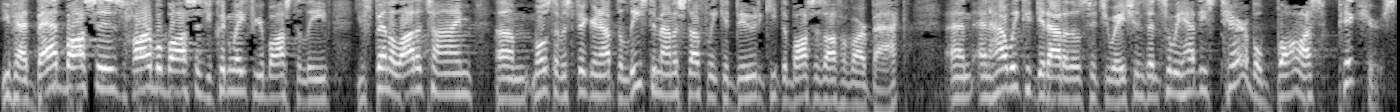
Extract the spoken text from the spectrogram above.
You've had bad bosses, horrible bosses. You couldn't wait for your boss to leave. You've spent a lot of time, um, most of us, figuring out the least amount of stuff we could do to keep the bosses off of our back, and and how we could get out of those situations. And so we have these terrible boss pictures,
